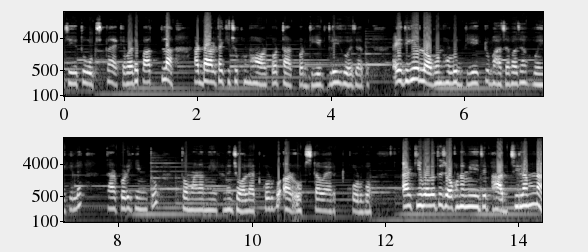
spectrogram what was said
যেহেতু ওটসটা একেবারে পাতলা, আর ডালটা কিছুক্ষণ হওয়ার পর তারপর দিয়ে দিলেই হয়ে যাবে। এইদিকে লবণ, হলুদ দিয়ে একটু ভাজা ভাজা হয়ে গেলে, তারপরে কিন্তু তোমার আমি এখানে জল অ্যাড করব, আর ওটসটাও অ্যাড করব। আর কি বলতো, যখন আমি এই যে ভাজছিলাম না,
